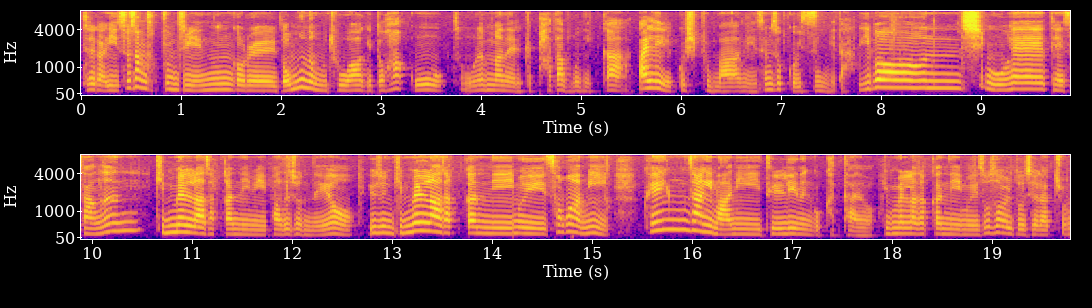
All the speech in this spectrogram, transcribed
제가 이 수상 작품집 읽는 거를 너무너무 좋아하기도 하고 그래서 오랜만에 이렇게 받아보니까 빨리 읽고 싶은 마음이 샘솟고 있습니다. 이번 15회 대상은 김멜라 작가님이 받으셨네요. 요즘 김멜라 작가님의 성함이 굉장히 많이 들리는 것 같아요. 김멜라 작가님의 소설도 제가 좀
